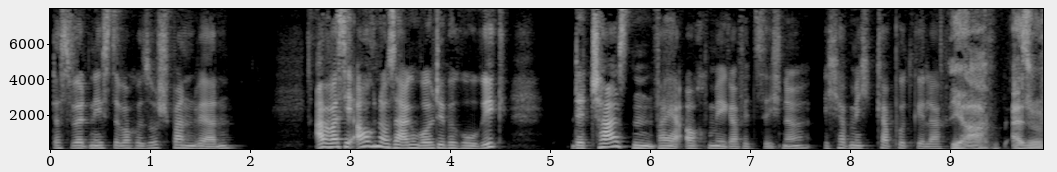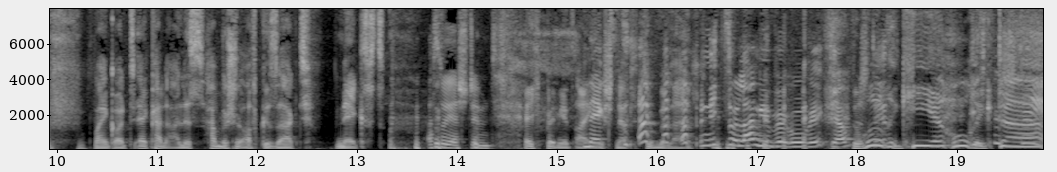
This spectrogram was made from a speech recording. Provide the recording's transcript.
das wird nächste Woche so spannend werden. Aber was ich auch noch sagen wollte über Rurik, der Charleston war ja auch mega witzig, ne? Ich habe mich kaputt gelacht. Ja, also, mein Gott, er kann alles. Haben wir schon oft gesagt. Next. Ach so, ja, stimmt. Ich bin jetzt eingeschnappt. Tut mir leid. Nicht so lange Rurik, ja, verstehst? Rurik hier, Rurik da.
